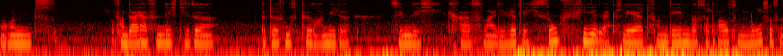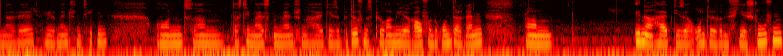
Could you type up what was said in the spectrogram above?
Und von daher finde ich diese Bedürfnispyramide ziemlich krass, weil die wirklich so viel erklärt von dem, was da draußen los ist in der Welt, wie wir Menschen ticken. Und ähm, dass die meisten Menschen halt diese Bedürfnispyramide rauf und runter rennen, ähm, innerhalb dieser unteren vier Stufen,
